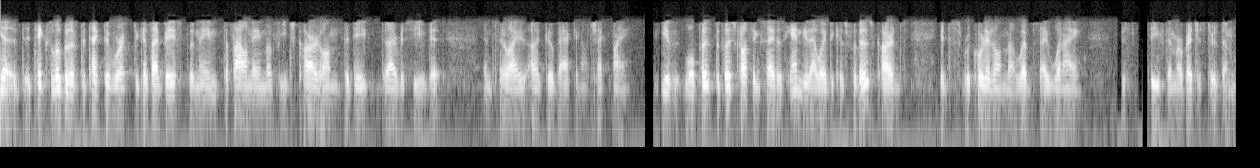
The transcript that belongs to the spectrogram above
Yeah, it, it takes a little bit of detective work because I based the name, the file name of each card on the date that I received it, and so I, I go back and I'll check my. Well, post the post crossing site is handy that way because for those cards, it's recorded on the website when I received them or registered them,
